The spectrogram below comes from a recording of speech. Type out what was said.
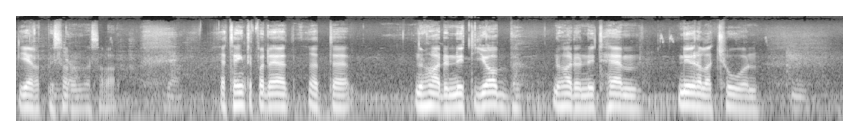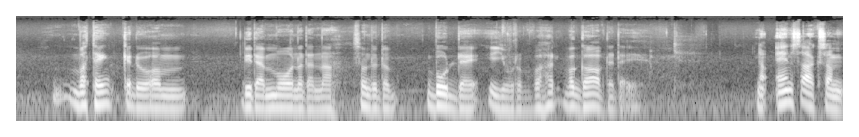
hjälp i sådana ja. fall. Ja. Jag tänkte på det att, att, eh, nu har du nytt jobb, nu har du nytt hem, ny relation. Mm. Vad tänker du om de där månaderna som du då bodde i Jordbro? Vad, vad gav det dig? No, en sak som,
